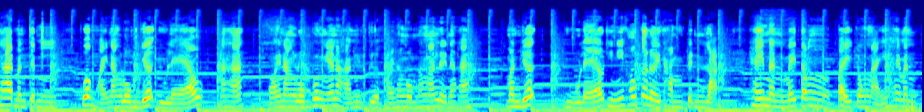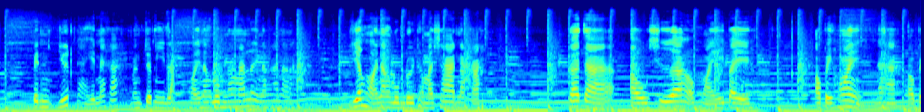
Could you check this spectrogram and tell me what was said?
ชาติมันจะมี พวกหอยนางรมเยอะอยู่แล้วนะคะหอยนางรมพวกนี้นะคะมีเปลือกหอยนางรมทั้งนั้นเลยนะคะ มันเยอะอยู่แล้วทีนี้เขาก็เลยทำเป็นหลักให้มันไม่ต้องไปตรงไหนให้มันเป็นยึดเห็นไหมคะมันจะมีหลักหอยนางรมทั้งนั้นเลยนะคะนะเลี้ยงหอยนางรมโดยธรรมชาตินะคะ ก็จะเอาเชื้อเอาหอยไปเอาไปห้อยนะคะเอาไป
